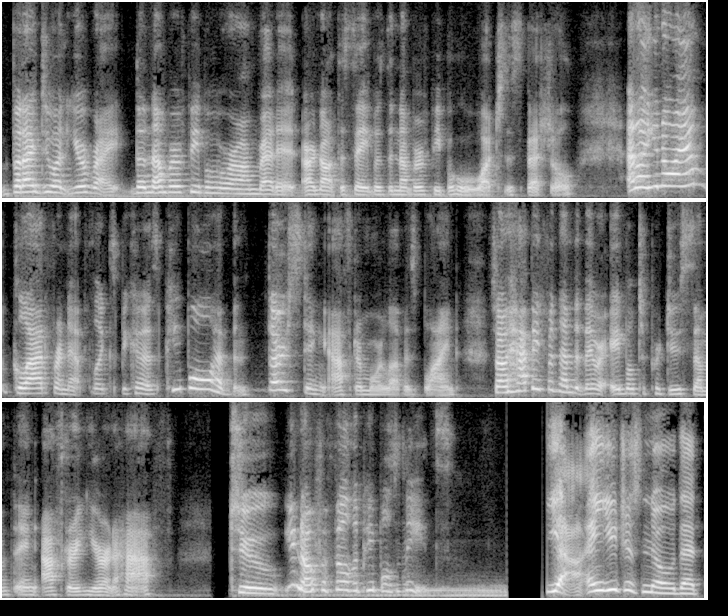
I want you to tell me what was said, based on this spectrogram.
But I do, want you're right. The number of people who are on Reddit are not the same as the number of people who will watch the special. And I, you know, I am glad for Netflix because people have been thirsting after more Love is Blind. So I'm happy for them that they were able to produce something after a year and a half to, you know, fulfill the people's needs. Yeah, and you just know that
